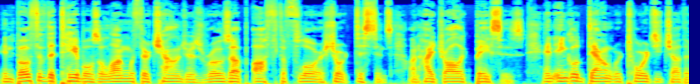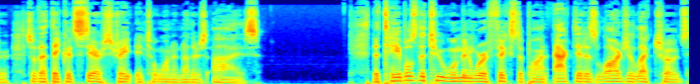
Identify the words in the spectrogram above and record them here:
and both of the tables along with their challengers rose up off the floor a short distance on hydraulic bases, and angled downward towards each other so that they could stare straight into one another's eyes. The tables the two women were affixed upon acted as large electrodes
